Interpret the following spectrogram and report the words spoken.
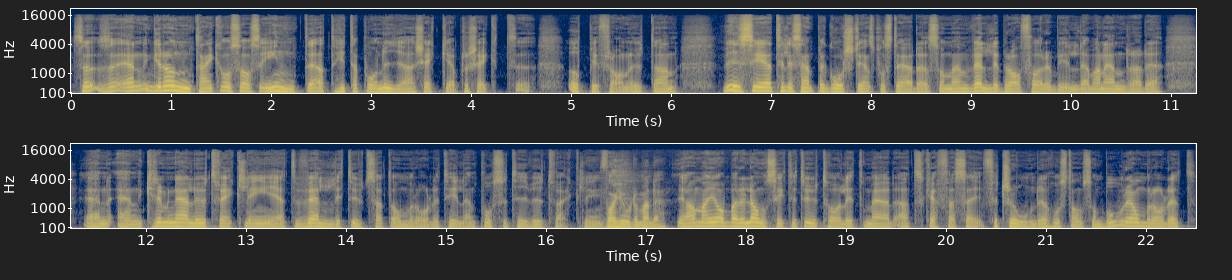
Så, så, en grundtanke hos oss är inte att hitta på nya käcka projekt eh, uppifrån utan vi ser till exempel Gårdstensbostäder som en väldigt bra förebild där man ändrade en, en kriminell utveckling i ett väldigt utsatt område till en positiv utveckling. Vad gjorde man där? Ja, man jobbade långsiktigt uthålligt med att skaffa sig förtroende hos de som bor i området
